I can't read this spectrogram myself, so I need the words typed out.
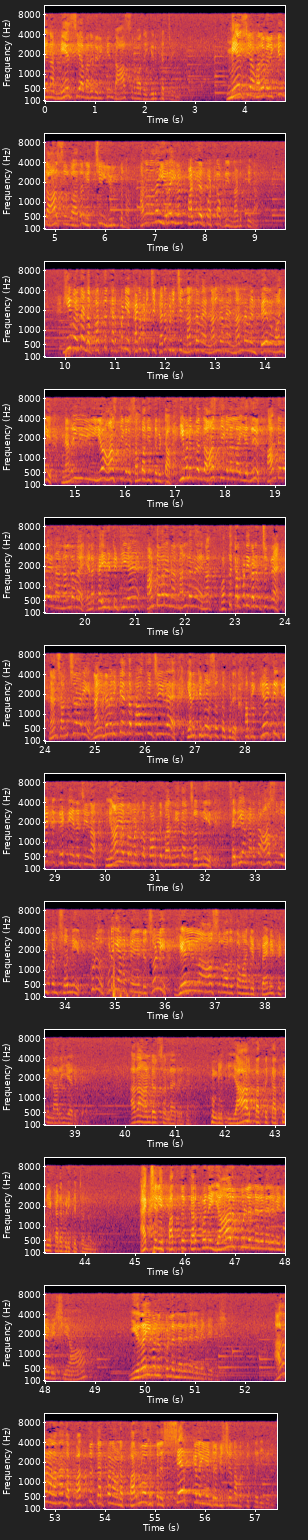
ஏன்னா மேசியா வரவரைக்கும் இந்த ஆசீர்வாதம் இருக்க செய்யும். மேசியா வரவரைக்கும் இந்த ஆசீர்வாதம் நிச்சயம் இருக்கணும். அதனாலதான் இறைவன் பள்ளி ஏற்பாட்டில் அப்படி நடத்தினான் இவன் அந்த பத்து கற்பனையை கடைபிடிச்சு கடைபிடிச்சு நல்லவன் நல்லவன் நல்லவன் பேரை வாங்கி நிறைய ஆஸ்திகளை சம்பாதித்து விட்டான். இவனுக்கு அந்த ஆஸ்திகள் எல்லாம் எது? ஆண்டவரே நான் நல்லவன். என கைவிட்டுட்டியே ஆண்டவரே நான் நல்லவன். நான் பத்து கற்பனை கடைபிடிச்சிருக்கேன் நான் சம்சாரி. நான் இன்ன வரைக்கும் எந்த பாவத்தையும் செய்யல. எனக்கு இன்னொரு சொத்தை கொடு. அப்படி கேட்டு கேட்டு கேட்டு என்ன செய்தான்? நியாய பிரமாணத்தை பார்த்து பாரு நீ தான் சொன்னீர். சரியா நடந்த ஆசிர்வதிப்பன் சொன்னீர். குடு குடு எனக்கு என்று சொல்லி எல்லா ஆசீர்வாதத்தை வாங்கி பெனிஃபிட் நிறைய இருக்கு. அதான் ஆண்டவர் சொன்னாரு. உங்களுக்கு யார் பத்து கற்பனையை கடைபிடிக்க சொன்னது? ஆக்சுவலி பத்து கற்பனை யாருக்குள்ள நிறைவேற வேண்டிய விஷயம்? இறைவனுக்குள்ள நிறைவேற வேண்டிய விஷயம். அதனாலதான் அந்த பத்து கற்பனை அவனை பரலோகத்துல சேர்க்கலை என்ற விஷயம் நமக்கு தெரிகிறது.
